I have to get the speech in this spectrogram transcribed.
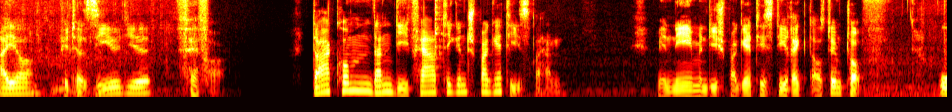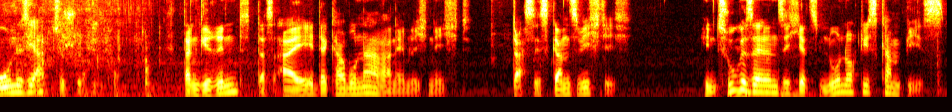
Eier, Petersilie, Pfeffer. Da kommen dann die fertigen Spaghettis ran. Wir nehmen die Spaghettis direkt aus dem Topf, ohne sie abzuschütten. Dann gerinnt das Ei der Carbonara nämlich nicht. Das ist ganz wichtig. Hinzugesellen sich jetzt nur noch die Scampis.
